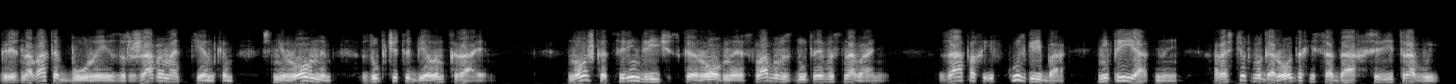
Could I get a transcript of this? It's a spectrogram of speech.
грязновато-бурые, с ржавым оттенком, с неровным, зубчато-белым краем. Ножка цилиндрическая, ровная, слабо вздутая в основании. Запах и вкус гриба неприятные, растет в огородах и садах среди травы,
